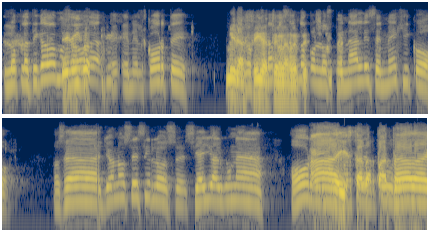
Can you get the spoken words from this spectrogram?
lo platicábamos digo, ahora en el corte. Mira, lo fíjate que en la repetición. con los penales en México. O sea, yo no sé si los, si hay alguna orden. Ahí está la patada,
